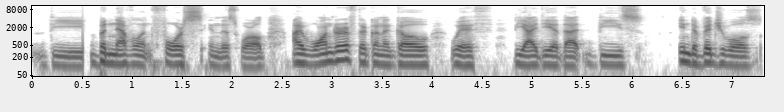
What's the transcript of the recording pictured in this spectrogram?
the benevolent force in this world, I wonder if they're going to go with the idea that these individuals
